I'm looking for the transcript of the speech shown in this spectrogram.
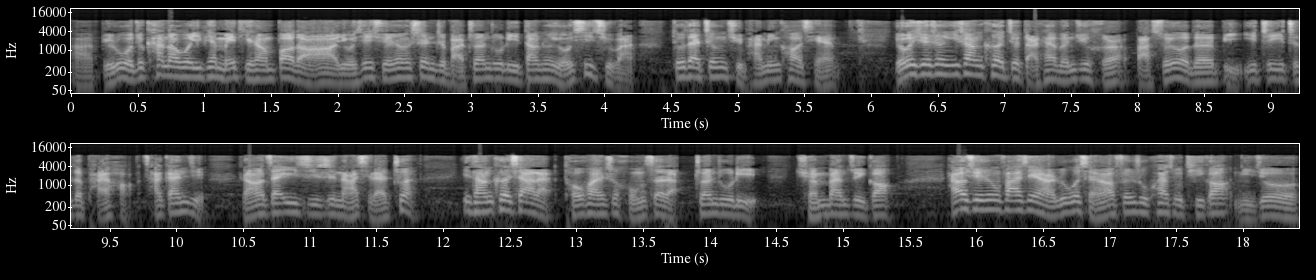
啊，比如我就看到过一篇媒体上报道啊，有些学生甚至把专注力当成游戏去玩，都在争取排名靠前。有位学生一上课就打开文具盒，把所有的笔一支一支的排好，擦干净，然后再一支一支拿起来转。一堂课下来，头环是红色的，专注力全班最高。还有学生发现啊，如果想要分数快速提高，你就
